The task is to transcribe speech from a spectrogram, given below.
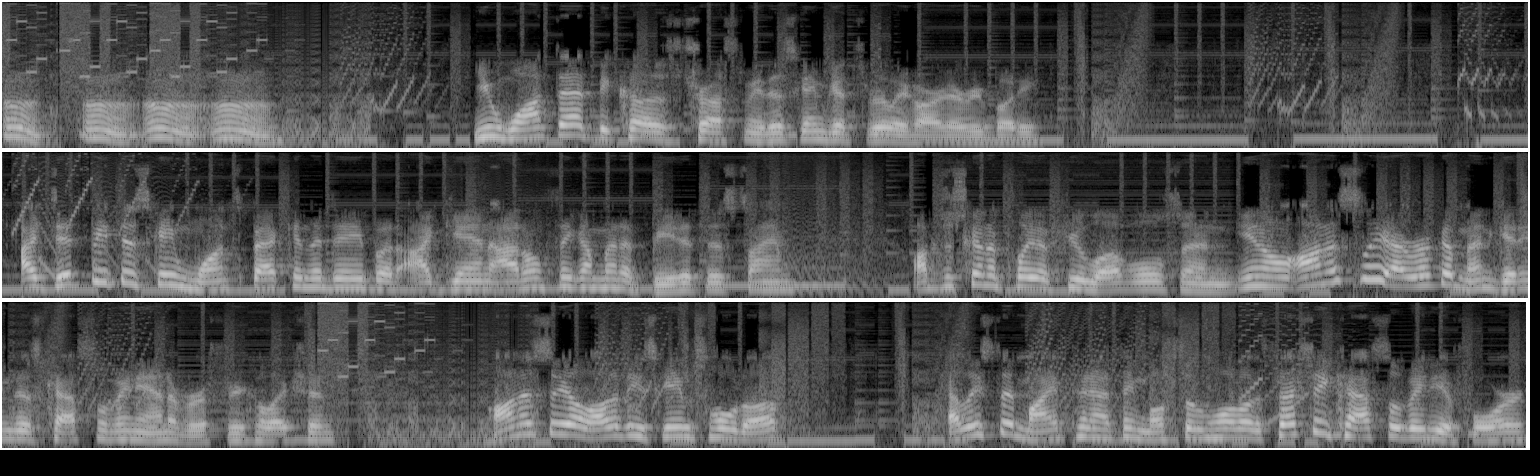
uh, uh, uh, uh. You want that because, trust me, this game gets really hard, everybody. I did beat this game once back in the day, but again, I don't think I'm going to beat it this time. I'm just going to play a few levels, and, you know, honestly, I recommend getting this Castlevania Anniversary Collection. Honestly, a lot of these games hold up. At least in my opinion, I think most of them hold up, especially Castlevania 4.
